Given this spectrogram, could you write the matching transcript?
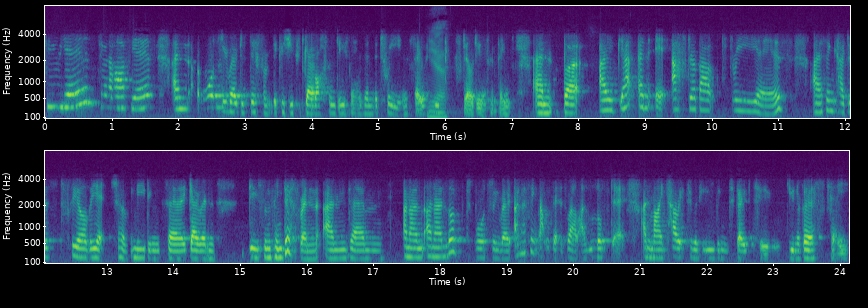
two years, two and a half years. And Waterloo Road is different because you could go off and do things in between, so yeah. you could still do some things. Um, but I get an it after about three years. I think I just feel the itch of needing to go and do something different and. Um, and I and I loved Waterloo Road, and I think that was it as well. I loved it, and my character was leaving to go to university,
